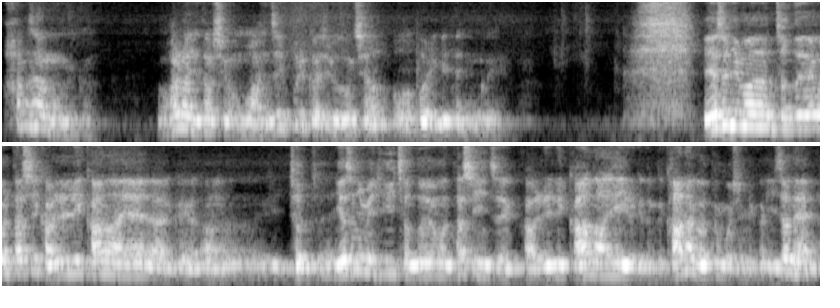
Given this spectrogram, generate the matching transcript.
항상 뭡니까? 환란이 닥치면 완전히 뿌리까지 요동쳐 어, 버리게 되는 거예요. 예수님은 전도 여행을 다시 갈릴리 가나에 아, 그 어, 전, 예수님의 이 전도 여행은 다시 이제 갈릴리 가나에 이렇게 됩니다. 가나가 어떤 곳입니까? 이전에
